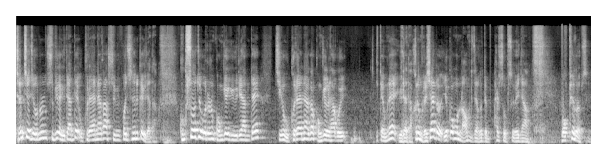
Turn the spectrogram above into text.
전체적으로는 수비가 유리한데 우크라이나가 수비 포지션이니까 유리하다. 국소적으로는 공격이 유리한데 지금 우크라이나가 공격을 하고 있기 때문에 유리하다. 그럼 러시아도 역공으로 나오면 되잖아. 근데 할 수 없어. 왜냐? 목표가 없어요.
